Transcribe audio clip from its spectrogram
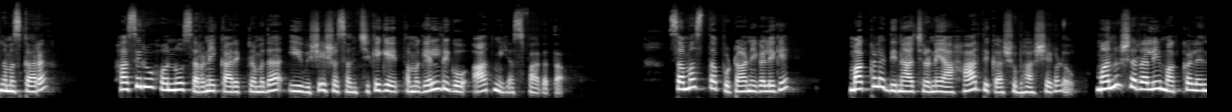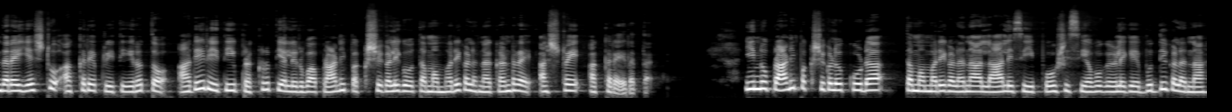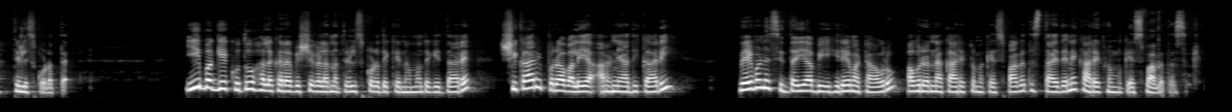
ನಮಸ್ಕಾರ. ಹಸಿರು ಹೊನ್ನು ಸರಣಿ ಕಾರ್ಯಕ್ರಮದ ಈ ವಿಶೇಷ ಸಂಚಿಕೆಗೆ ತಮಗೆಲ್ಲರಿಗೂ ಆತ್ಮೀಯ ಸ್ವಾಗತ. ಸಮಸ್ತ ಪುಟಾಣಿಗಳಿಗೆ ಮಕ್ಕಳ ದಿನಾಚರಣೆಯ ಹಾರ್ದಿಕ ಶುಭಾಶಯಗಳು. ಮನುಷ್ಯರಲ್ಲಿ ಮಕ್ಕಳೆಂದರೆ ಎಷ್ಟು ಅಕ್ಕರೆ ಪ್ರೀತಿ ಇರುತ್ತೋ ಅದೇ ರೀತಿ ಪ್ರಕೃತಿಯಲ್ಲಿರುವ ಪ್ರಾಣಿ ಪಕ್ಷಿಗಳಿಗೂ ತಮ್ಮ ಮರಿಗಳನ್ನು ಕಂಡರೆ ಅಷ್ಟೇ ಅಕ್ಕರೆ ಇರುತ್ತೆ. ಇನ್ನು ಪ್ರಾಣಿ ಪಕ್ಷಿಗಳು ಕೂಡ ತಮ್ಮ ಮರಿಗಳನ್ನು ಲಾಲಿಸಿ ಪೋಷಿಸಿ ಅವುಗಳಿಗೆ ಬುದ್ಧಿಗಳನ್ನು ತಿಳಿಸ್ಕೊಡುತ್ತೆ. ಈ ಬಗ್ಗೆ ಕುತೂಹಲಕರ ವಿಷಯಗಳನ್ನು ತಿಳಿಸ್ಕೊಡೋದಕ್ಕೆ ನಮ್ಮೊಂದಿಗಿದ್ದಾರೆ ಶಿಕಾರಿಪುರ ವಲಯ ಅರಣ್ಯಾಧಿಕಾರಿ ರೇವಣಸಿದ್ದಯ್ಯ ಬಿ. ಹಿರೇಮಠ ಅವರು. ಅವರನ್ನು ಕಾರ್ಯಕ್ರಮಕ್ಕೆ ಸ್ವಾಗತಿಸ್ತಾ ಇದ್ದೇನೆ. ಕಾರ್ಯಕ್ರಮಕ್ಕೆ ಸ್ವಾಗತ ಸರ್.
